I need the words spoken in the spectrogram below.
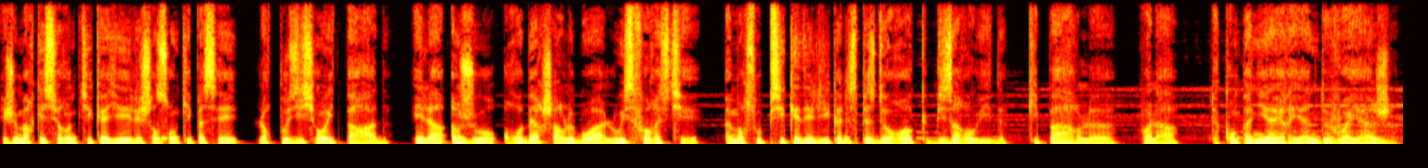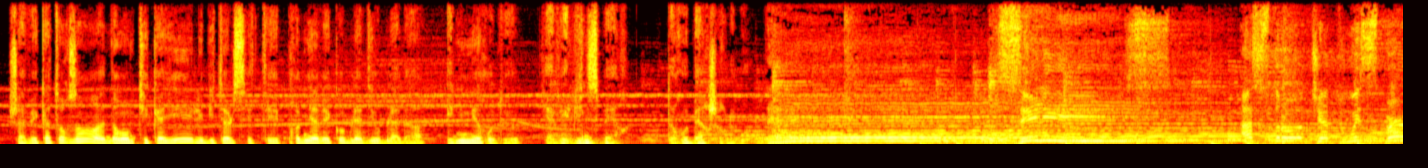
Et je marquais sur un petit cahier les chansons qui passaient, leur position à hit parade. Et là, un jour, Robert Charlebois, Louise Forestier, un morceau psychédélique, une espèce de rock bizarroïde qui parle, voilà, de compagnie aérienne, de voyage. J'avais 14 ans, euh, dans mon petit cahier, les Beatles étaient premiers avec Obladi Oblada, et numéro 2, il y avait Linsberg de Robert Charlebois. Hélice, Astrojet, Whisper,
